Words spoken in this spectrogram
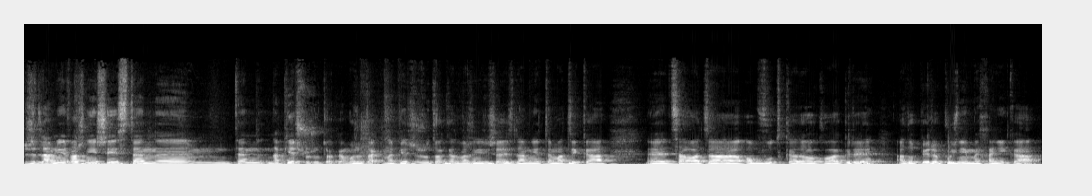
że dla mnie ważniejszy jest ten, em, ten na pierwszy rzut oka, może tak, na pierwszy rzut oka ważniejsza jest dla mnie tematyka, e, cała ta obwódka dookoła gry, a dopiero później mechanika,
